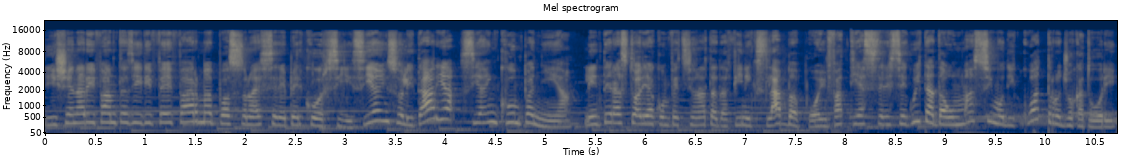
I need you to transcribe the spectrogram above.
Gli scenari fantasy di Fae Farm possono essere percorsi sia in solitaria sia in compagnia. L'intera storia confezionata da Phoenix Lab può infatti essere seguita da un massimo di 4 giocatori,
